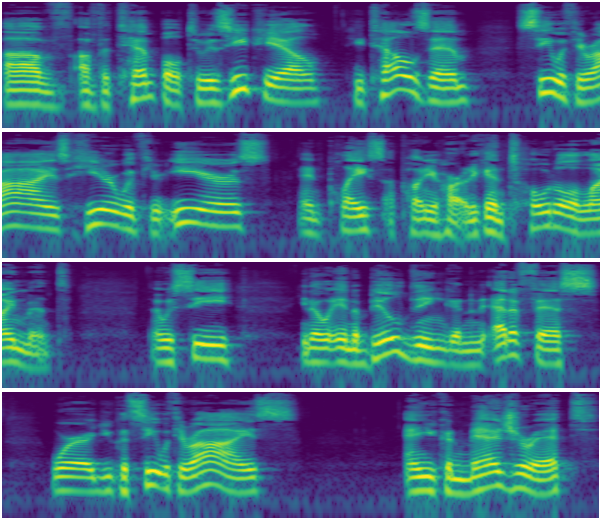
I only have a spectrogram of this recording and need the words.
of, of the temple to Ezekiel. He tells him, see with your eyes, hear with your ears, and place upon your heart. Again, total alignment. And we see, you know, in a building, in an edifice where you could see it with your eyes and you can measure it,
